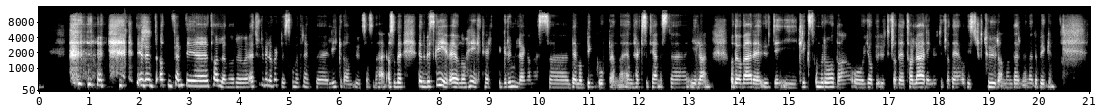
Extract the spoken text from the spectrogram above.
rundt 1850-tallet. Jeg tror det ville hørtes omtrent eh, likedan ut sånn som det her. Altså det, det, du beskriver, er jo noe helt, helt grunnleggende. Eh, det med å bygge opp en, en, helsetjeneste i land. Og det å være ute i krigsområder og jobbe ut fra det, ta læring ut fra det og de strukturene man dermed er nødt til å bygge.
